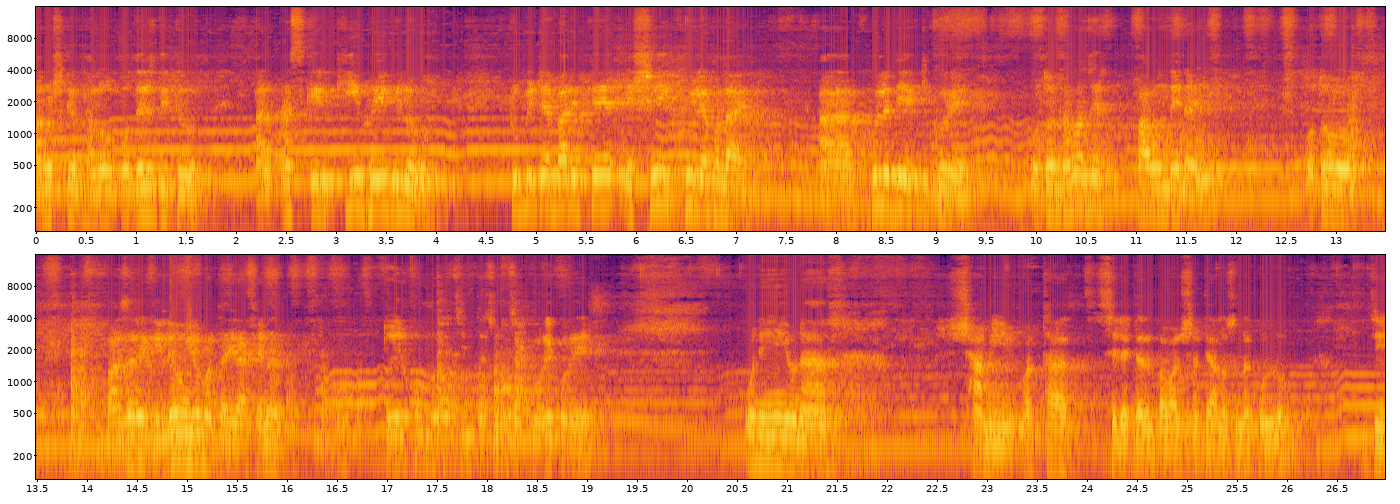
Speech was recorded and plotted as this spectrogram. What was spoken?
মানুষকে ভালো উপদেশ দিত। আর আজকে কি হয়ে গেল? টুপিটা বাড়িতে এসেই খুলে ফেলায়। আর খুলে দিয়ে কি করে? ও তো নামাজের পাবন্দি নাই। ও তো বাজারে গেলেও ইয়ে মাথায় রাখে না। তো এরকমভাবে চিন্তা চর্চা করে করে উনি ওনার স্বামী অর্থাৎ ছেলেটার বাবার সাথে আলোচনা করল। যে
